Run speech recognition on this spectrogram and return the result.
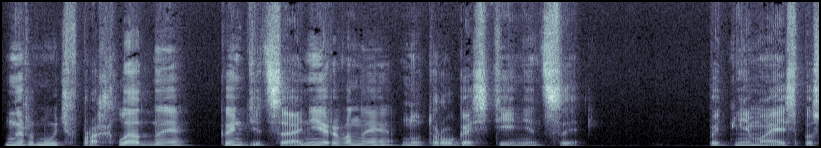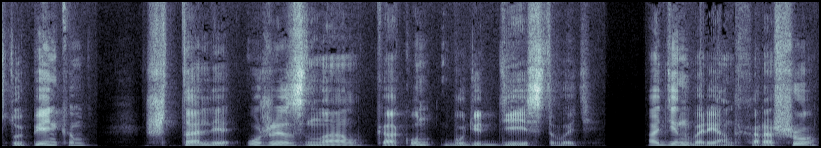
нырнуть в прохладное, кондиционированное нутро гостиницы. Поднимаясь по ступенькам, Шталли уже знал, как он будет действовать. Один вариант хорошо,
